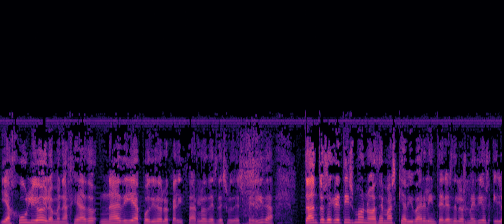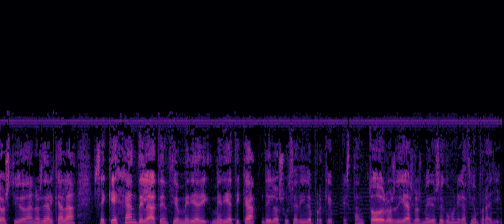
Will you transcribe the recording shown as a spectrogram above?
y a Julio, el homenajeado, nadie ha podido localizarlo desde su despedida. Tanto secretismo no hace más que avivar el interés de los medios y los ciudadanos de Alcalá se quejan de la atención mediática de lo sucedido porque están todos los días los medios de comunicación por allí.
